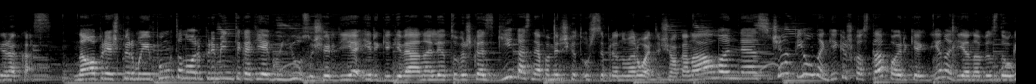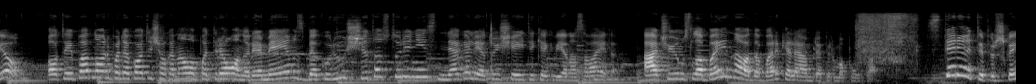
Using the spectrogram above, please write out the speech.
yra kas. Na, o prieš pirmąjį punktą noriu priminti, kad jeigu jūsų širdyje irgi gyvena lietuviškas gykas, nepamirškit užsiprenumeruoti šio kanalo, nes čia pilna gykiško stafo ir kiekvieną dieną vis daugiau. O taip pat noriu padėkoti šio kanalo Patreon rėmėjams, be kurių šitas turinys negalėtų išeiti kiekvieną savaitę. Ačiū Jums labai, na, o dabar keliaujam prie pirmo punkto. Stereotipiškai,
